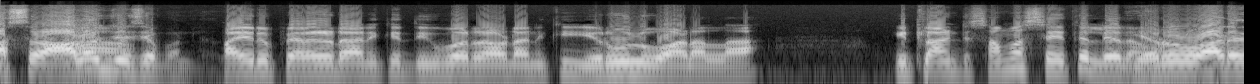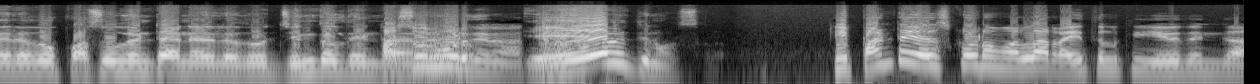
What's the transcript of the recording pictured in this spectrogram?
అసలు ఆలోచన చేసే పని పైరు పెరగడానికి దిగుబడి రావడానికి ఎరువులు వాడాలా? ఇట్లాంటి సమస్య అయితే లేదా ఎరువులు వాడేది లేదు పశువులు తింటే అనేది లేదు జింకలు తింటే పశువులు కూడా అనేది తిన- లేదు. ఏమి తినవస్తారు ఈ పంట వేసుకోవడం వల్ల రైతులకి ఏ విధంగా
